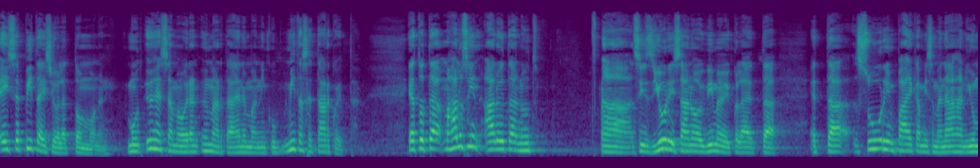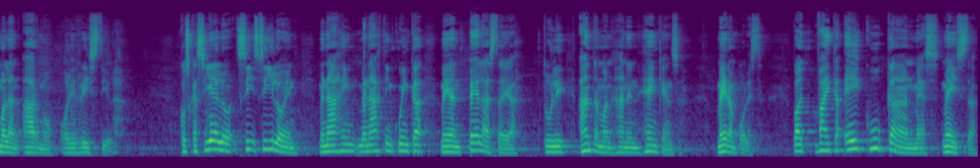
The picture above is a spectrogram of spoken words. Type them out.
ei se pitäisi olla tommonen. Mutta yhdessä me voidaan ymmärtää enemmän, niin kuin, mitä se tarkoittaa. Ja tota, mä halusin aloittaa nyt, uh, siis Juri sanoi viime viikolla, että, että suurin paikka, missä me nähdään Jumalan armo, oli ristillä. Koska sielo, si, silloin me nähtiin, me nähtiin, kuinka meidän pelästäjä tuli antamaan hänen henkensä meidän puolesta. Vaikka ei kukaan meistä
